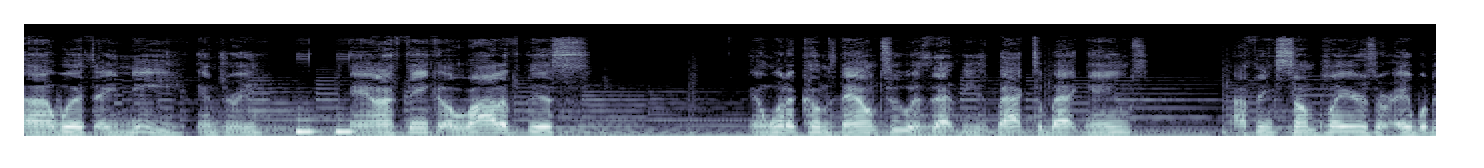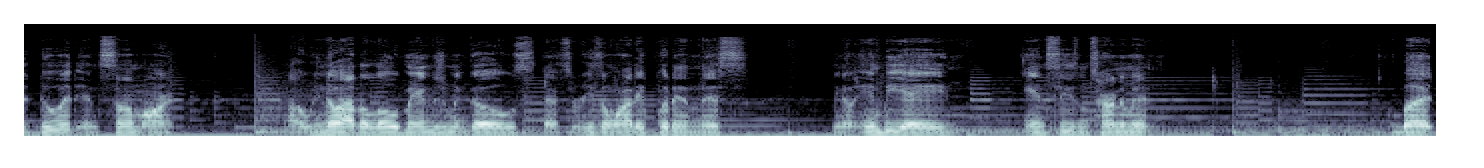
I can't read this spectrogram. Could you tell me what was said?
uh, with a knee injury. And I think a lot of this and what it comes down to is that these back to back games, I think some players are able to do it and some aren't. Uh, we know how the load management goes. That's the reason why they put in this, you know, NBA in season tournament but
